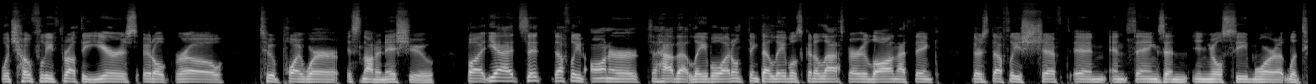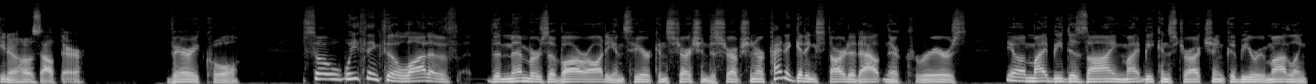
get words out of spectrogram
which hopefully throughout the years it'll grow to a point where it's not an issue. But yeah, it's it definitely an honor to have that label. I don't think that label is going to last very long. I think there's definitely a shift in in things, and and you'll see more Latino hosts out there. Very cool. So we think that a lot of the members of our audience here, Construction Disruption, are kind of getting started out in their careers. You know, it might be design, might be construction, could be remodeling.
